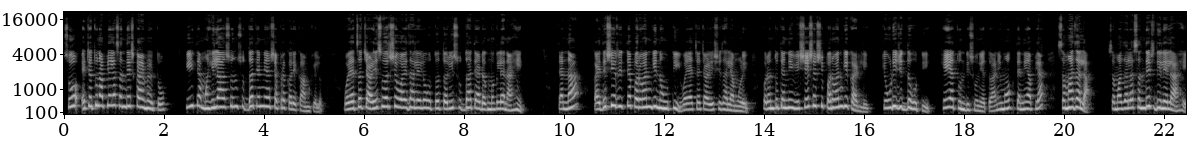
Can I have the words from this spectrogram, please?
सो याच्यातून आपल्याला संदेश काय मिळतो? की त्या महिला असून सुद्धा त्यांनी अशा प्रकारे काम केलं. वयाचं चाळीस वर्ष वय झालेलं होतं तरीसुद्धा त्या डगमगल्या नाहीत. त्यांना कायदेशीररित्या परवानगी नव्हती वयाच्या चाळीशी झाल्यामुळे. परंतु त्यांनी विशेष अशी परवानगी काढली. केवढी जिद्द होती हे यातून दिसून येतं. आणि मग त्यांनी आपल्या समाजाला समाजाला संदेश दिलेला आहे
